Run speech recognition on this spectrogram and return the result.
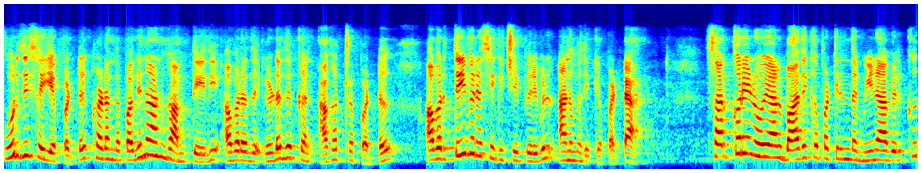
உறுதி செய்யப்பட்டு கடந்த பதினான்காம் தேதி அவரது இடது கண் அகற்றப்பட்டு அவர் தீவிர சிகிச்சை பிரிவில் அனுமதிக்கப்பட்டார். சர்க்கரை நோயால் பாதிக்கப்பட்டிருந்த மீனாவிற்கு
